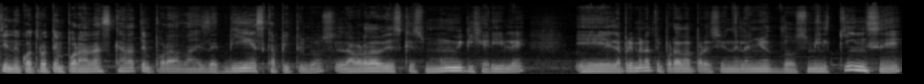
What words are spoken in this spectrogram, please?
Tiene cuatro temporadas, cada temporada es de 10 capítulos. La verdad es que es muy digerible. Eh, la primera temporada apareció en el año 2015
